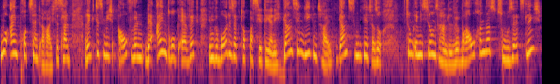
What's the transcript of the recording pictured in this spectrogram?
nur ein Prozent erreicht. Deshalb regt es mich auf, wenn der Eindruck erweckt, im Gebäudesektor passierte ja nicht. Ganz im Gegenteil, ganz im Gegenteil. Also zum Emissionshandel. Wir brauchen das zusätzlich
